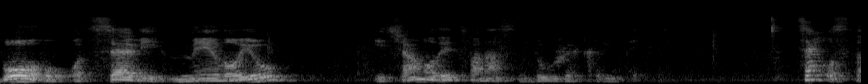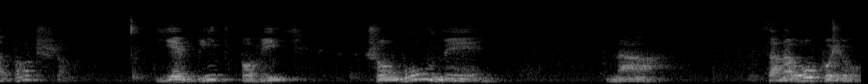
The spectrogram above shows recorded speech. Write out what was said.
Богу Отцеві милою, і ця молитва нас дуже кріпить. Це остаточно є відповідь, чому ми на, за наукою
